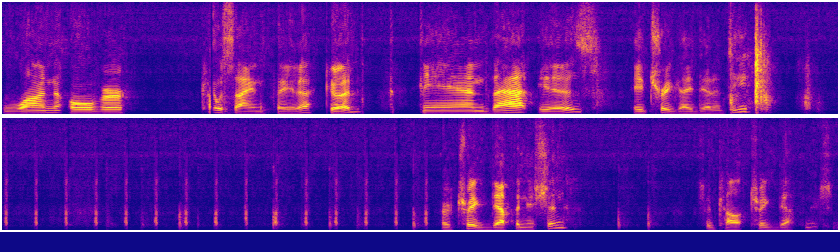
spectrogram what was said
1 over cosine theta. Good. And that is a trig identity. Or trig definition. Should call it trig definition.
